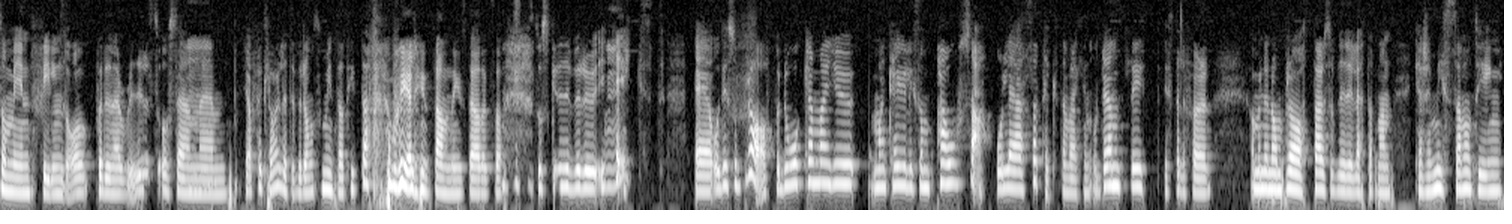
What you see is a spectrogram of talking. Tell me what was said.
som i en film då på dina reels och sen, Mm. eh, jag förklarar lite för de som inte har tittat på Elins samlingsstöd också, så skriver du i Mm. text. Eh, och det är så bra för då kan man ju, man kan ju liksom pausa och läsa texten verkligen ordentligt istället för, ja men när någon pratar så blir det lätt att man kanske missar någonting.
